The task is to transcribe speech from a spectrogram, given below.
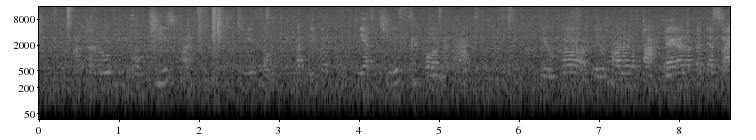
ๆมักกะโรนีอบชีสค่ะชีสของปกติก็เตรียมชีสไปก่อนนะคะ เดี๋ยวก็เดี๋ยวพอเราตักแล้วเราก็จะใส่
